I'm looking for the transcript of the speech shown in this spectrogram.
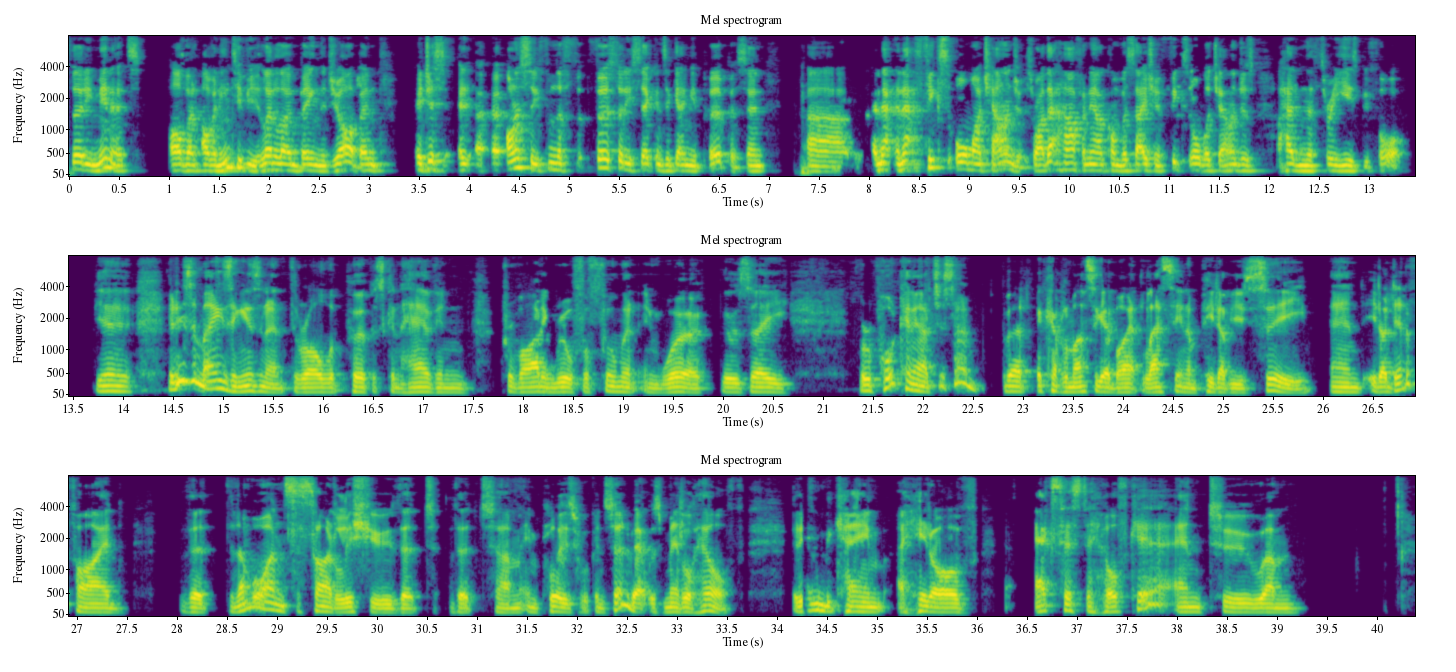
thirty minutes of an of an interview, let alone being the job. And it just it, uh, honestly, from the f- first thirty seconds, it gave me purpose and. Uh, and that and that fixed all my challenges, right? That half an hour conversation fixed all the challenges I had in the three years before. Yeah, it is amazing, isn't it? The role that purpose can have in providing real fulfillment in work. There was a, a report came out just about a couple of months ago by Atlassian and PwC, and it identified that the number one societal issue that that um, employees were concerned about was mental health. It even became ahead of access to healthcare and to um,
